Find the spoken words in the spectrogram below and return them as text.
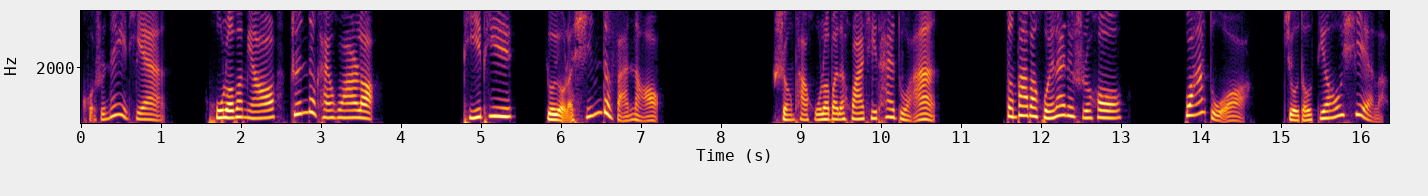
可是那天，胡萝卜苗真的开花了，皮皮又有了新的烦恼，生怕胡萝卜的花期太短，等爸爸回来的时候，花朵就都凋谢了。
